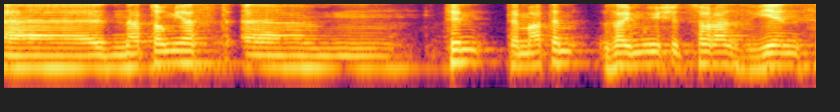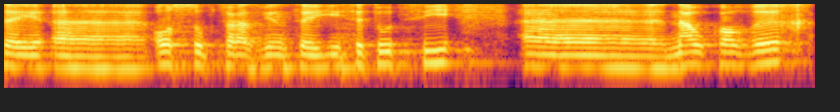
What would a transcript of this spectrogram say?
E, Natomiast tym tematem zajmuje się coraz więcej e, osób, coraz więcej instytucji e, naukowych,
